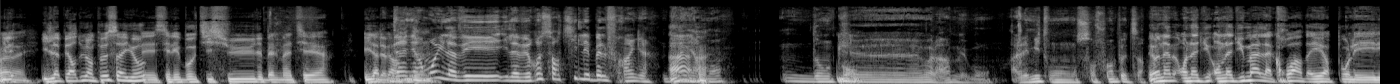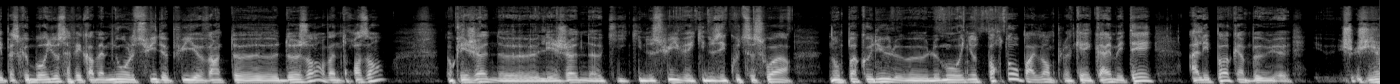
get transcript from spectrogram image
Il Ouais, est- ouais. Il l'a perdu un peu, Sayo. C'est- C'est les beaux tissus, les belles matières. Il Il a- perdu. Dernièrement, il avait, il avait ressorti les belles fringues. Ah. Donc Bon. euh, voilà, mais bon, à la limite, on s'en fout un peu de ça. Et on a, on a du, on a du mal à croire d'ailleurs pour les, parce que Mourinho, ça fait quand même nous, on le suit depuis 22 ans, 23 ans. Donc les jeunes, euh, les jeunes qui, qui nous suivent et qui nous écoutent ce soir n'ont pas connu le, le Mourinho de Porto, par exemple, qui a quand même été à l'époque un peu. euh, Je, je,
